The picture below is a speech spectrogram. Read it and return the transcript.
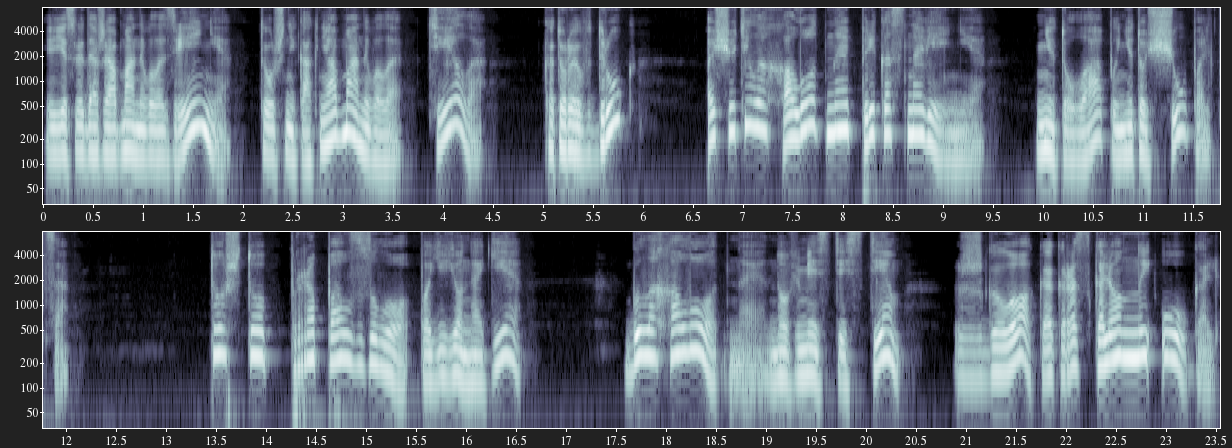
И если даже обманывало зрение, то уж никак не обманывало тело, которое вдруг ощутило холодное прикосновение, не то лапы, не то щупальца. То, что проползло по ее ноге, было холодное, но вместе с тем жгло, как раскаленный уголь.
